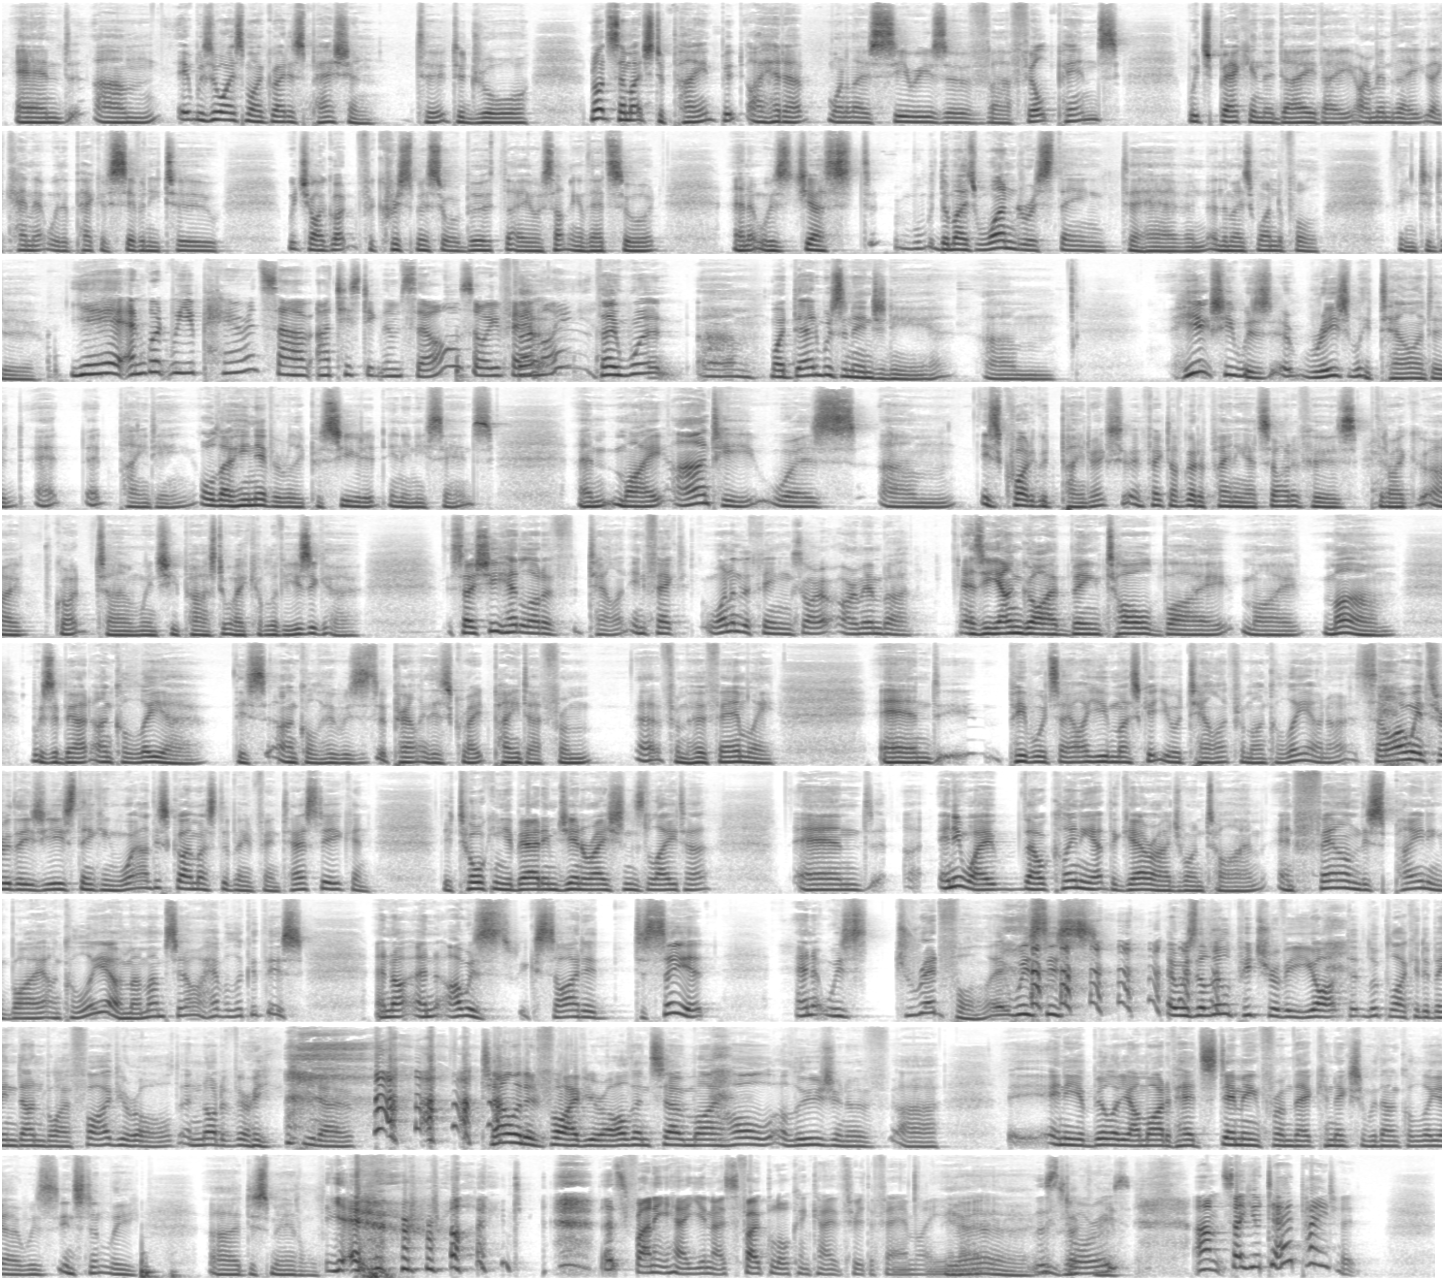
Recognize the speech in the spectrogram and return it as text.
And um, it was always my greatest passion to, to draw, not so much to paint, but I had a one of those series of uh, felt pens which back in the day they I remember they, they came out with a pack of 72 which I got for Christmas or a birthday or something of that sort and it was just the most wondrous thing to have and, and the most wonderful thing to do. Yeah, and what were your parents uh, artistic themselves or your family? They, they weren't. Um, my dad was an engineer. Um, he actually was reasonably talented at, at painting, although he never really pursued it in any sense. And my auntie was um, is quite a good painter. In fact, I've got a painting outside of hers that I, I got um, when she passed away a couple of years ago. So she had a lot of talent. In fact, one of the things I, I remember as a young guy being told by my mum was about Uncle Leo, this uncle who was apparently this great painter from uh, from her family, and people would say, "Oh, you must get your talent from Uncle Leo." And I, so I went through these years thinking, "Wow, this guy must have been fantastic," and they're talking about him generations later. And uh, anyway, they were cleaning out the garage one time and found this painting by Uncle Leo. And my mum said, Oh, have a look at this. And I, and I was excited to see it. And it was dreadful. It was this, it was a little picture of a yacht that looked like it had been done by a five year old and not a very, you know, talented five year old. And so my whole illusion of, uh, any ability I might have had stemming from that connection with Uncle Leo was instantly uh, dismantled. Yeah, right. That's funny how you know folklore can go through the family. yeah, know, the exactly. stories. Um, so your dad painted.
